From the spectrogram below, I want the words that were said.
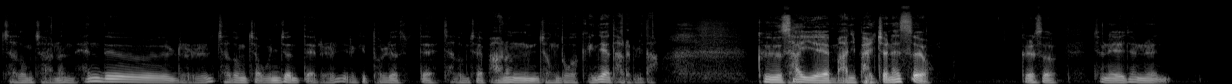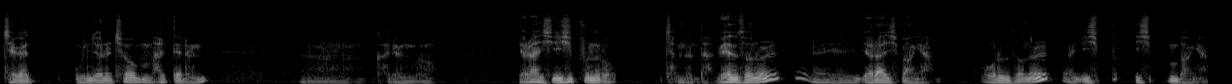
자동차는 핸들을 자동차 운전대를 이렇게 돌렸을 때 자동차의 반응 정도가 굉장히 다릅니다. 그 사이에 많이 발전했어요. 그래서 저는 예전에는 제가 운전을 처음 할 때는 어, 가령 뭐 11시 20분으로 잡는다. 왼손을 11시 방향, 오른손을 20, 20분 방향.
